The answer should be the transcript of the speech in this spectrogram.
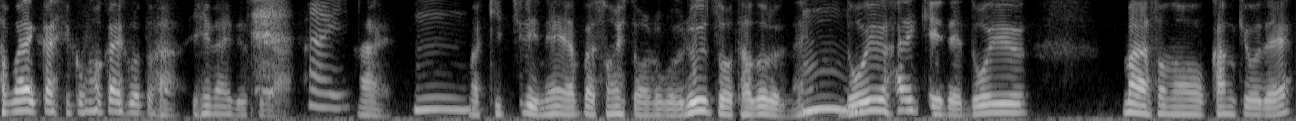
あまり細かいことは言えないですん。はい。が、はい。うん。まあ、きっちりね、やっぱりその人のルーツをたどるね、うんどういう背景で、どういう、まあ、その環境で、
